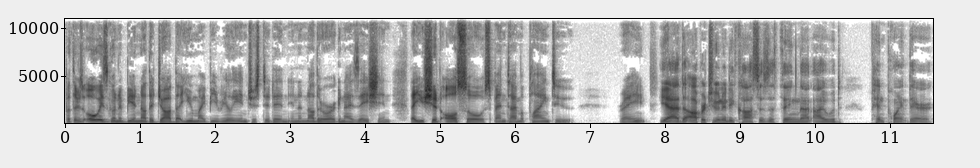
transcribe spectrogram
but there's always going to be another job that you might be really interested in in another organization that you should also spend time applying to, right? Yeah, the opportunity cost is a thing that I would pinpoint there.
